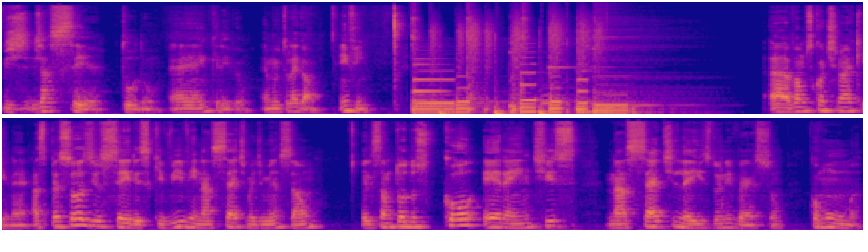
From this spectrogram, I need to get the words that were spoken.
já ser tudo. É incrível, é muito legal. Enfim. Uh, vamos continuar aqui, né? As pessoas e os seres que vivem na sétima dimensão, eles são todos coerentes nas sete leis do universo como uma.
